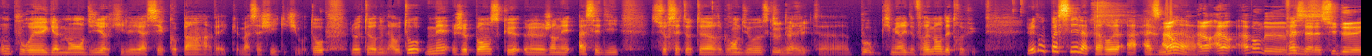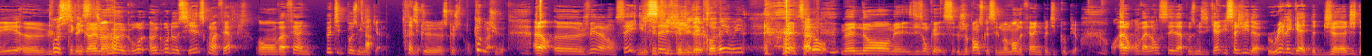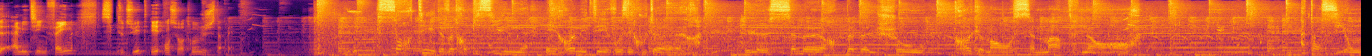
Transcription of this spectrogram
On pourrait également dire qu'il est assez copain avec Masashi Kishimoto, l'auteur de Naruto, mais je pense que euh, j'en ai assez dit sur cet auteur grandiose qui mérite, euh, qui mérite vraiment d'être vu. Je vais donc passer la parole à Asmar. Alors, alors, alors, avant de passer à la suite de et, euh, vu que Pose c'était quand même un gros, un gros dossier, ce qu'on va faire, on va faire une petite pause musicale. Très Ce bien. que, ce que je. Comme tu veux. Alors, euh, je vais la lancer. Il tout de je s'agit de. crevés, oui. Salaud. Mais non, mais disons que je pense que c'est le moment de faire une petite coupure. Alors, on va lancer la pause musicale. Il s'agit de Relegate the Judge de Amity in Fame. C'est tout de suite et on se retrouve juste après. Sortez de votre piscine et remettez vos écouteurs. Le Summer Bubble Show recommence maintenant. Attention,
